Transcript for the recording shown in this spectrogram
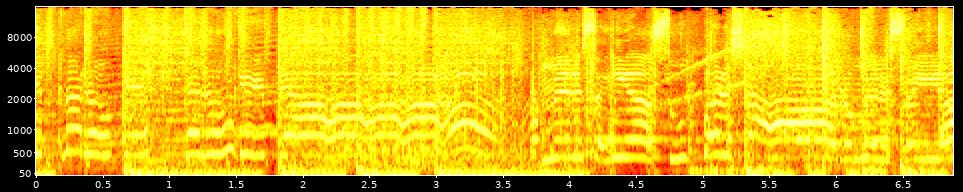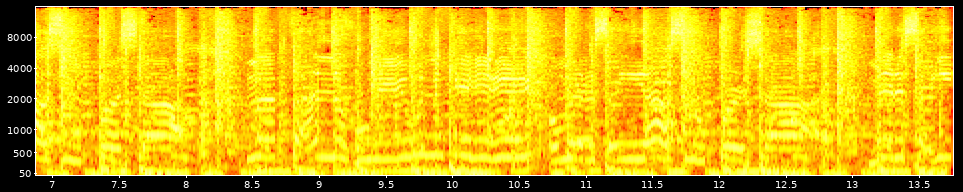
कितना रोके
